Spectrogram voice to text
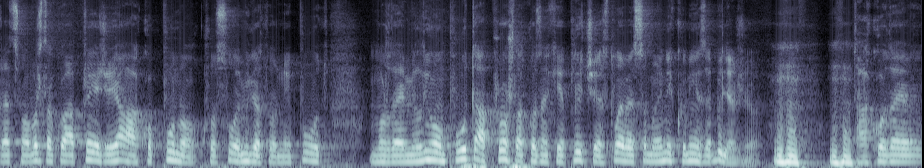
Recimo, vrsta koja pređe jako puno kroz svoj migratorni put, možda je milion puta prošla kroz neke pliče slojeve, samo je niko nije zabilježio. Mhm. Mhm. Tako da je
